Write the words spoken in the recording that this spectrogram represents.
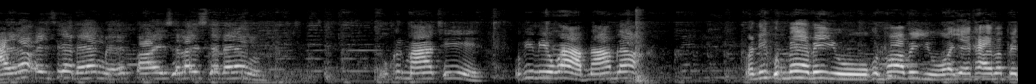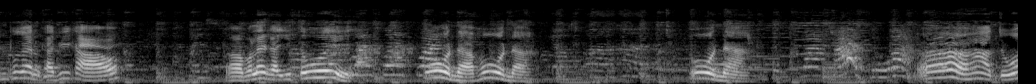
ายแล้วไอ้เสื้อแดงเลยตายเสื้อไรเสื้อแดงลุกขึ้นมาชีพี่มิวก็อาบน้ำแล้ว วันนี้คุณแม่ไม่อยู่ คุณพ่อไม่อยู่ยายคายมาเป็นเพื่อนกับพี่ขาวเออมาเล่นกับอีตุ้ย พูดนะพูดนะพูดนะเออห้าจัว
